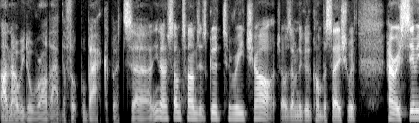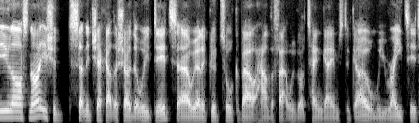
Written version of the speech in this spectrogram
I know we'd all rather have the football back, but uh, you know sometimes it's good to recharge. I was having a good conversation with Harry Symeou last night. You should certainly check out the show that we did. Uh, we had a good talk about how the fact we've got ten games to go, and we rated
